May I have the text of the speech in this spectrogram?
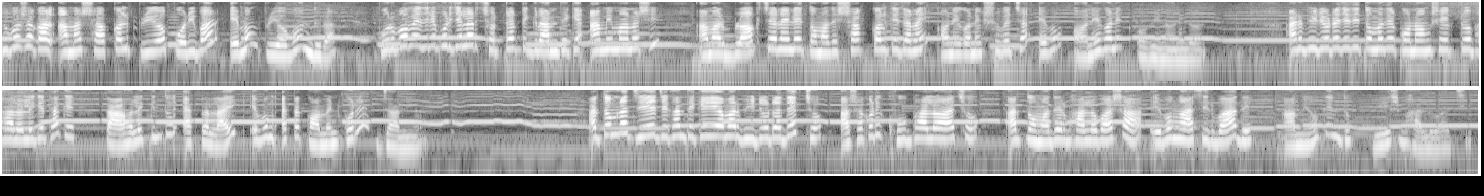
শুভ সকাল, আমার সকল প্রিয় পরিবার এবং প্রিয় বন্ধুরা। পূর্ব মেদিনীপুর জেলার ছোট্ট একটি গ্রাম থেকে আমি মানসী। আমার ব্লগ চ্যানেলে তোমাদের সকলকে জানাই অনেক অনেক শুভেচ্ছা এবং অনেক অনেক অভিনন্দন। আর ভিডিওটা যদি তোমাদের কোনো অংশে একটু ভালো লেগে থাকে, তাহলে কিন্তু একটা লাইক এবং একটা কমেন্ট করে জানিও। আর তোমরা যে যেখান থেকেই আমার ভিডিওটা দেখছ, আশা করি খুব ভালো আছো। আর তোমাদের ভালোবাসা এবং আশীর্বাদে আমিও কিন্তু বেশ ভালো আছি।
